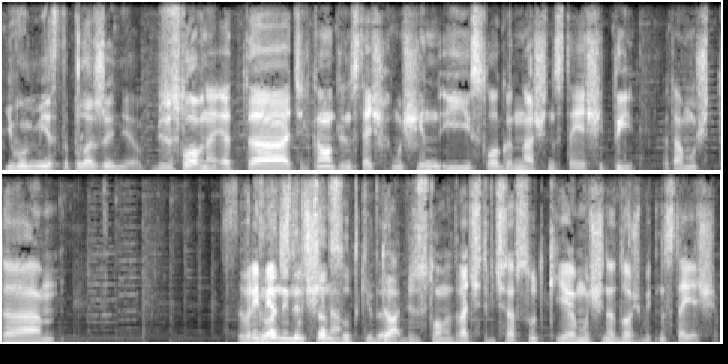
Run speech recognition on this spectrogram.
его местоположение? Безусловно, это телеканал для настоящих мужчин и слоган «Наш настоящий ты», потому что современный 24 мужчина... часа в сутки, да? Да, безусловно, 24 часа в сутки мужчина должен быть настоящим.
